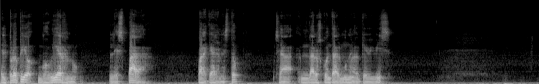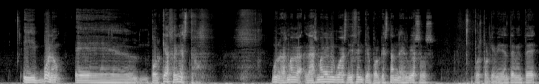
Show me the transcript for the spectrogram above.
el propio gobierno les paga para que hagan esto. O sea, daros cuenta del mundo en el que vivís. Y bueno, eh, ¿por qué hacen esto? Bueno, las, las malas lenguas dicen que porque están nerviosos, pues porque evidentemente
